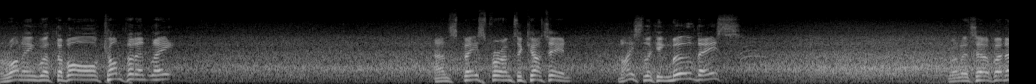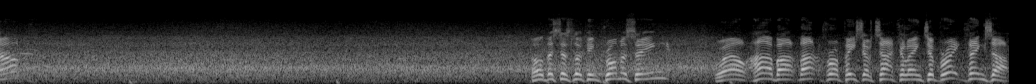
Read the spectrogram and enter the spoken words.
Running with the ball confidently. And space for him to cut in. Nice looking move this. Will it open up? Oh, this is looking promising. Well, how about that for a piece of tackling to break things up?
